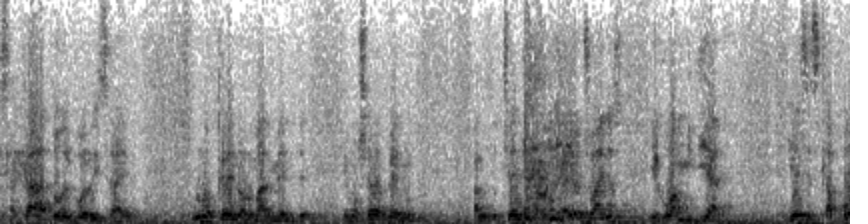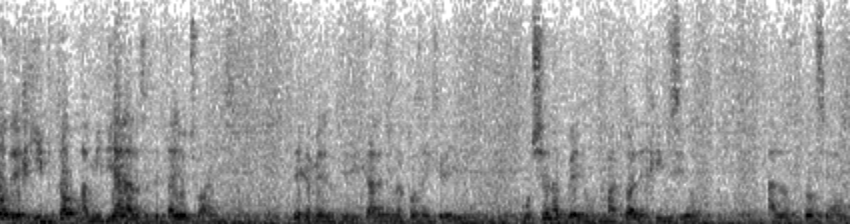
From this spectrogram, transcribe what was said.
sacar a todo el pueblo de Israel. Uno cree normalmente que Moshe Rabbeinu a los 80, 78 años llegó a Midian y él se escapó de Egipto a Midian a los 78 años. Déjenme notificar, es una cosa increíble. Moshe Rabbeinu mató al egipcio a los 12 años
